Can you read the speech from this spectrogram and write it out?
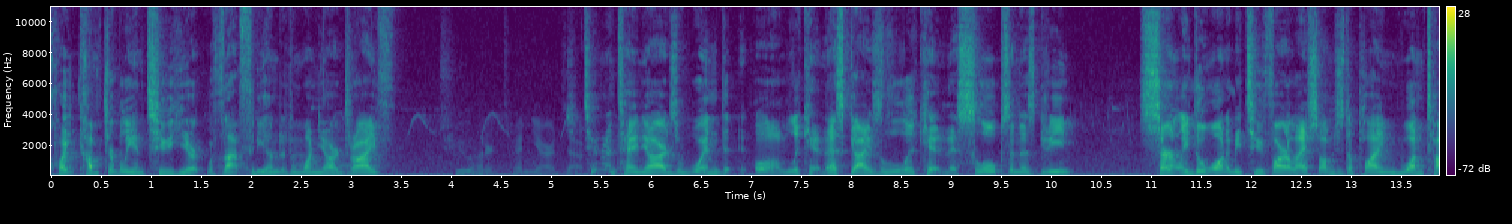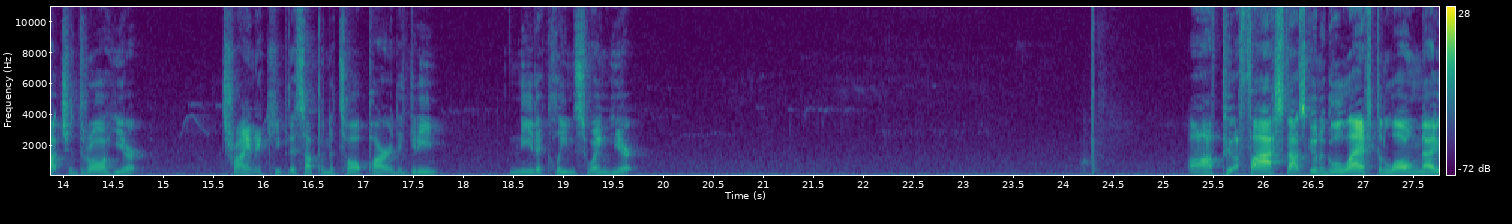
quite comfortably in two here with that 301 yard drive. 210 yards out. 210 yards, wind. Oh, look at this, guys. Look at the slopes in this green. Certainly don't want to be too far left, so I'm just applying one touch of draw here. Trying to keep this up in the top part of the green. Need a clean swing here. Oh, I've put a fast. That's going to go left and long now.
